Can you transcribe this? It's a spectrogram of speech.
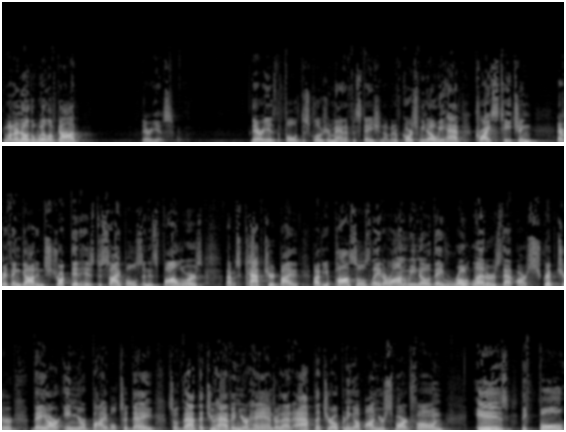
You want to know the will of God? There he is. There he is, the full disclosure manifestation of it. Of course, we know we have Christ's teaching everything God instructed his disciples and his followers. That was captured by, by the apostles. Later on, we know they wrote letters that are scripture. They are in your Bible today. So that that you have in your hand or that app that you're opening up on your smartphone is the full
